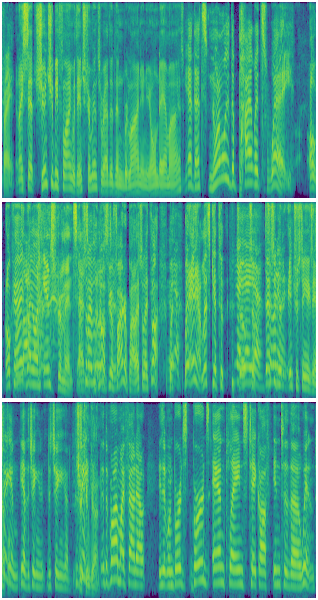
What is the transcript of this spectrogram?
Right. And I said, shouldn't you be flying with instruments rather than relying on your own damn eyes? yeah, that's normally the pilot's way. Oh, okay. Rely No. on instruments. That's as what I, no, if you're a fighter pilot, that's what I thought. But Yeah. but anyhow, let's get to. Yeah, so, yeah, so yeah. That's So a anyway, good, interesting example. Chicken, yeah, the chicken, the chicken gun. 'Cause Chicken gun. The problem I found out is that when birds, birds and planes take off into the wind,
